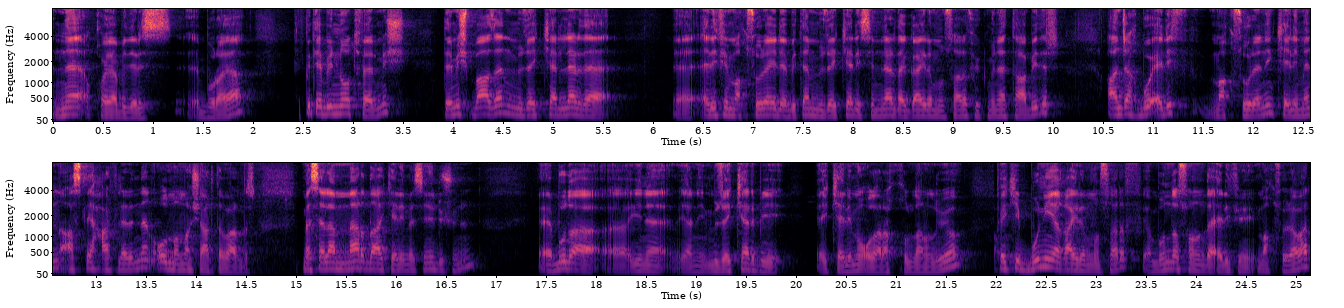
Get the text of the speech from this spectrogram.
ne koyabiliriz buraya? Bir de bir not vermiş. Demiş bazen müzekkerler de elifi maksure ile biten müzekker isimler de gayrimunsarif hükmüne tabidir. Ancak bu elif maksurenin kelimenin asli harflerinden olmama şartı vardır. Mesela merda kelimesini düşünün. E, bu da e, yine yani müzekker bir e, kelime olarak kullanılıyor. Peki bu niye gayrimunsarif? Yani bunda sonunda elifi maksure var.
